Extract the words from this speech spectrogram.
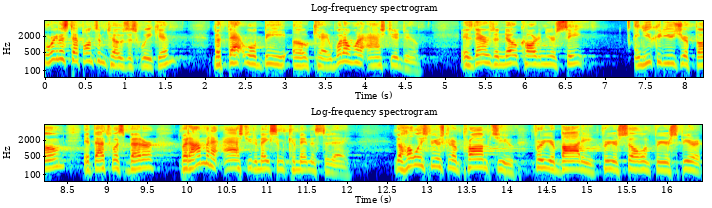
we're gonna step on some toes this weekend, but that will be okay. What I wanna ask you to do is there's a note card in your seat, and you could use your phone if that's what's better, but I'm gonna ask you to make some commitments today. The Holy Spirit is going to prompt you for your body, for your soul, and for your spirit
